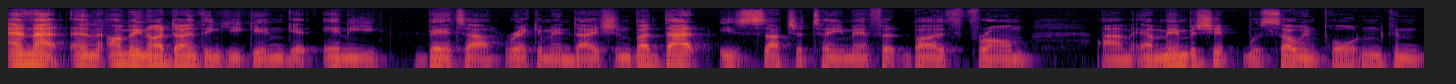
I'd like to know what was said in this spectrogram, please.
and that and I mean I don't think you can get any better recommendation but that is such a team effort both from um, our membership was so important con,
